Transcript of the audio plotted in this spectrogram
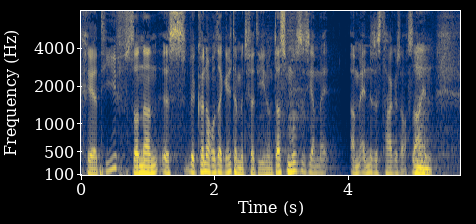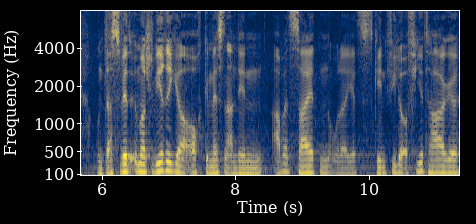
kreativ, sondern es, wir können auch unser Geld damit verdienen. Und das muss es ja am Ende des Tages auch sein. Mhm. Und das wird immer schwieriger, auch gemessen an den Arbeitszeiten. Oder jetzt gehen viele auf vier Tage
